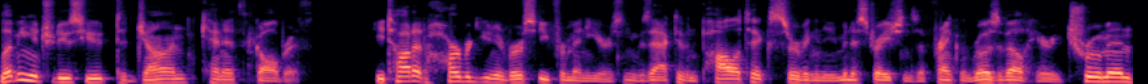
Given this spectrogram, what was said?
Let me introduce you to John Kenneth Galbraith. He taught at Harvard University for many years and was active in politics, serving in the administrations of Franklin Roosevelt, Harry Truman,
